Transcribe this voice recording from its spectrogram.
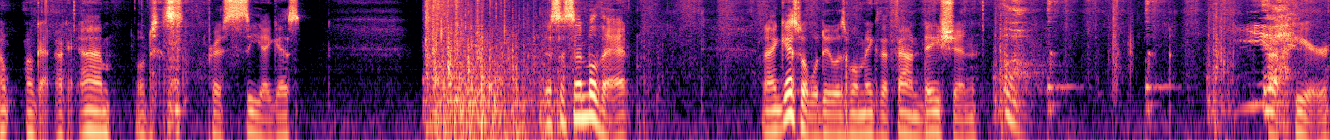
Oh, okay, okay. Um, we'll just press C, I guess. Disassemble that. And I guess what we'll do is we'll make the foundation Yeah. up here.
